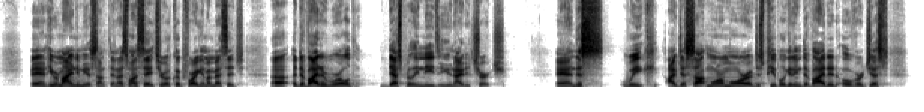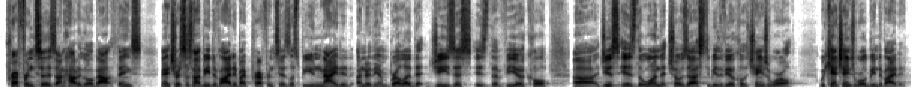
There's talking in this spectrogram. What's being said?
and he reminded me of something. I just want to say it to you real quick before I get my message. Uh, a divided world desperately needs a united church. And this week, I've just saw more and more of just people getting divided over just preferences on how to go about things. Man, church, let's not be divided by preferences. Let's be united under the umbrella that Jesus is the vehicle. Uh, Jesus is the one that chose us to be the vehicle to change the world. We can't change the world being divided.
